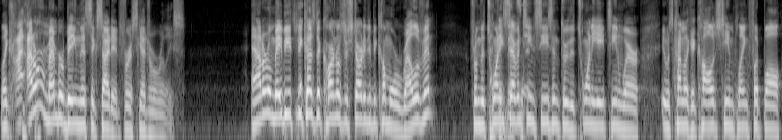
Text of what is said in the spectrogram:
Like I, I don't remember being this excited for a schedule release. And I don't know, maybe it's because the Cardinals are starting to become more relevant from the 2017 season through the 2018, where it was kind of like a college team playing football,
